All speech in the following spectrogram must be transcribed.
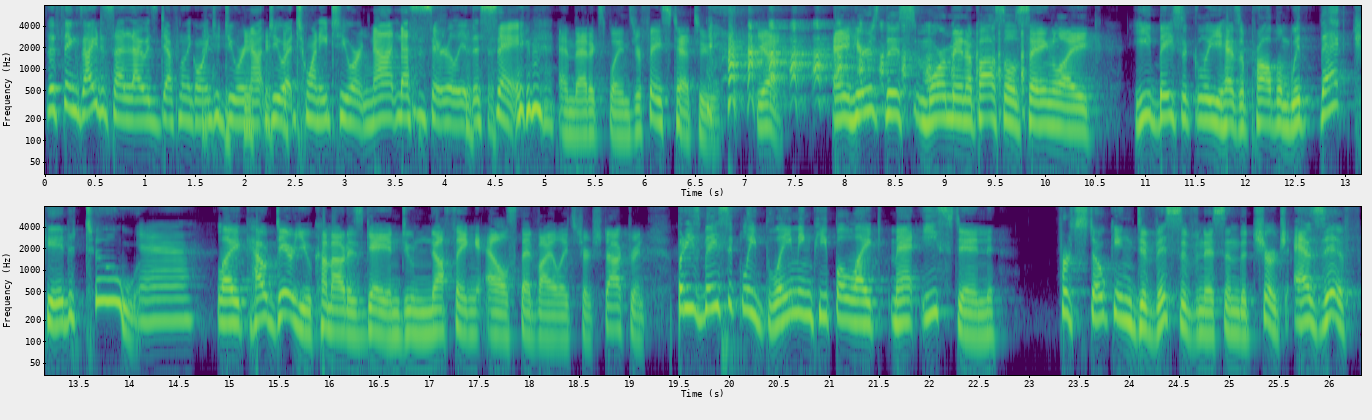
the things I decided I was definitely going to do or not do at 22 are not necessarily the same. And that explains your face tattoo. yeah. And here's this Mormon apostle saying, like, he basically has a problem with that kid too. yeah. Like, how dare you come out as gay and do nothing else that violates church doctrine? But he's basically blaming people like Matt Easton for stoking divisiveness in the church as if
